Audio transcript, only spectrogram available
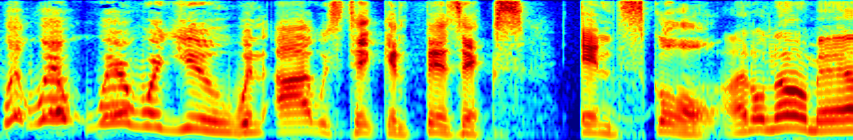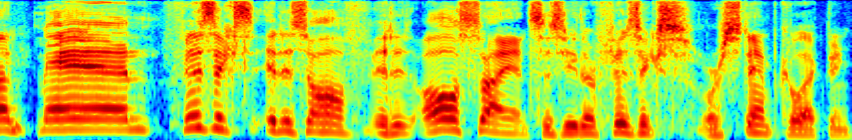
where, where, where were you when I was taking physics in school? I don't know, man. Man, Physics, it is all it is all science is either physics or stamp collecting.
